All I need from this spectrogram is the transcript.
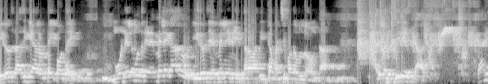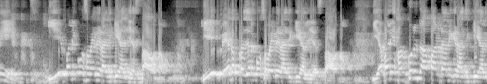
ఈ రోజు రాజకీయాలు ఉంటాయి పోతాయి. మూడు నెలల ముందు నేను ఎమ్మెల్యే కాదు ఈ రోజు ఎమ్మెల్యేని తర్వాత ఇంకా మంచి పదవుల్లో ఉంటాను. అది పెద్ద సీరియస్ కాదు. కానీ ఏ పని కోసమైతే రాజకీయాలు చేస్తా ఉన్నాం ఏ పేద ప్రజల కోసం అయితే రాజకీయాలు చేస్తా ఉన్నాం ఎవరి హక్కును కాపాడడానికి రాజకీయాలు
